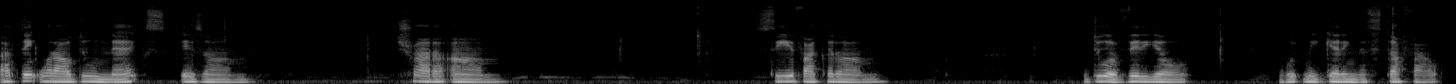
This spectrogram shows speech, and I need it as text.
I think what I'll do next is, um, try to, um, see if I could um do a video with me getting the stuff out.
